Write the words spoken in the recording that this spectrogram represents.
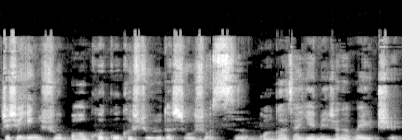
这些因素包括顾客输入的搜索词、广告在页面上的位置，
